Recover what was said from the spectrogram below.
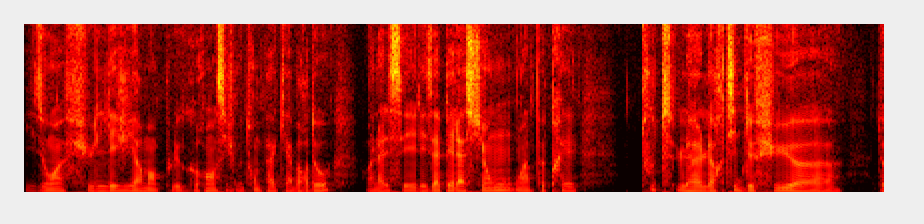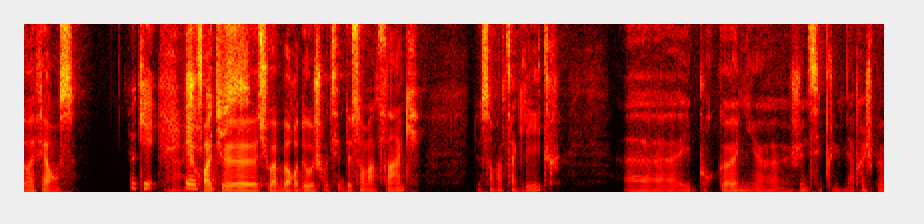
ils ont un fût légèrement plus grand, si je ne me trompe pas, qu'à Bordeaux. Voilà, les appellations ont à peu près tout leur type de fût de référence. Ok. je crois que, tu... vois, Bordeaux, je crois que c'est 225, 225 litres. Euh, et Bourgogne, euh, je ne sais plus. Mais après, je peux,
